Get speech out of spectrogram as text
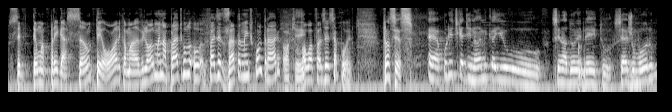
Você tem uma pregação teórica maravilhosa, mas na prática faz exatamente o contrário okay. ao fazer esse apoio. Francês. É, a política é dinâmica e o senador eleito Sérgio Moro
